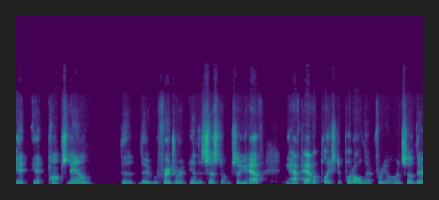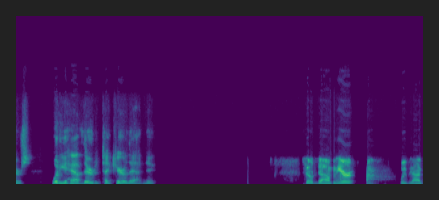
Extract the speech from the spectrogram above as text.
it, it pumps down the, the refrigerant in the system. So you have, you have to have a place to put all that freon. So there's, what do you have there to take care of that, Nick? So down here, we've got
